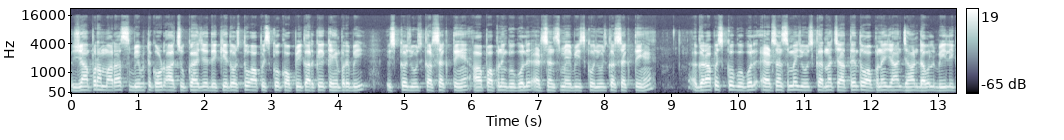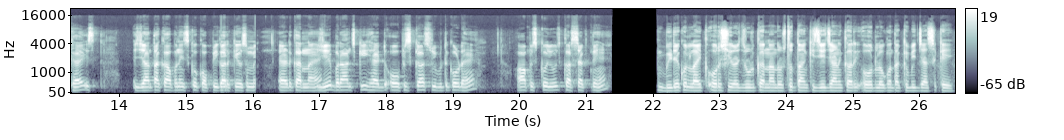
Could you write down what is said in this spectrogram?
यहाँ पर हमारा स्विफ्ट कोड आ चुका है ये देखिए दोस्तों, आप इसको कॉपी करके कहीं पर भी इसको यूज़ कर सकते हैं। आप अपने गूगल एडसेंस में भी इसको यूज़ कर सकते हैं। अगर आप इसको गूगल एडसेंस में यूज़ करना चाहते हैं तो आपने यहाँ जहाँ डबल बी लिखा है, इस यहाँ तक आपने इसको कॉपी करके उसमें ऐड करना है। ये ब्रांच की हेड ऑफ़िस का स्विफ्ट कोड है। आप इसको यूज़ कर सकते हैं। वीडियो को लाइक और शेयर ज़रूर करना दोस्तों, ताकि ये जानकारी और लोगों तक भी जा सके।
